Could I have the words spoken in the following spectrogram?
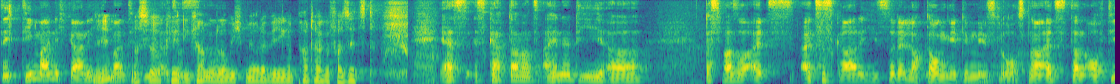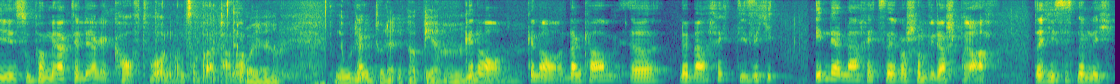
die, die meine ich gar nicht. Nee? Ich Achso, okay, die, die kamen, äh, glaube ich, mehr oder weniger ein paar Tage versetzt. Ja, es, es gab damals eine, die äh, das war so, als, als es gerade hieß, so der Lockdown geht demnächst los, ne? als dann auch die Supermärkte leer gekauft wurden und so weiter. Ne? Oh ja. Nudeln und Toilettenpapier. Mhm. Genau, genau. Dann kam äh, eine Nachricht, die sich in der Nachricht selber schon widersprach. Da hieß es nämlich,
